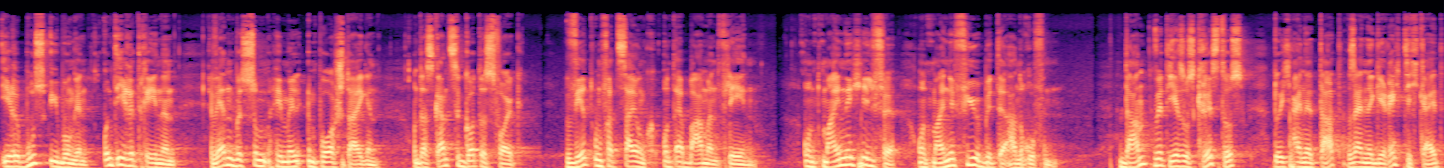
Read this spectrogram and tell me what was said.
ihre Bußübungen und ihre Tränen werden bis zum Himmel emporsteigen und das ganze Gottesvolk wird um Verzeihung und Erbarmen flehen und meine Hilfe und meine Fürbitte anrufen. Dann wird Jesus Christus durch eine Tat seiner Gerechtigkeit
